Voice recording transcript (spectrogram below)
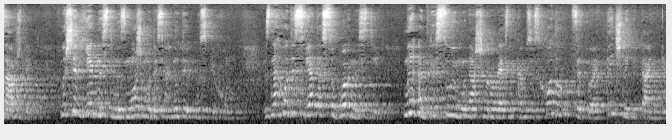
Назавжди. Лише в єдності ми зможемо досягнути успіху. З нагоди свята Соборності ми адресуємо нашим ровесникам зі Сходу це поетичне вітання.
